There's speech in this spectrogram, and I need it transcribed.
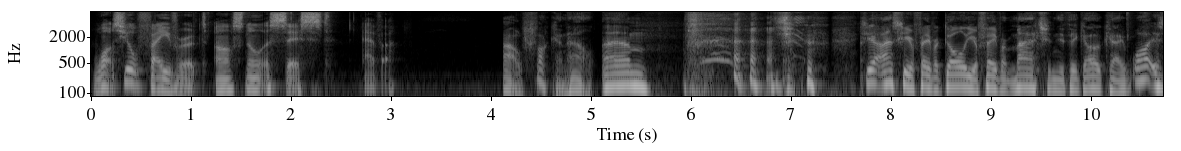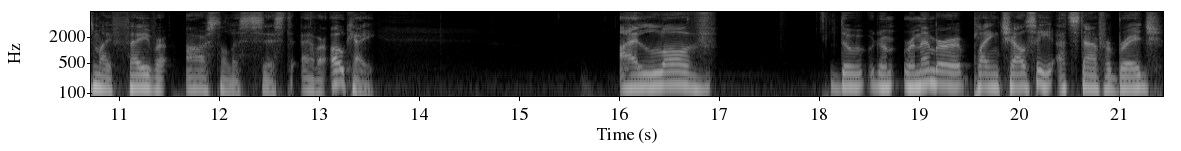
What's your favourite Arsenal assist ever? Oh, fucking hell. Um, you ask your favourite goal, your favourite match, and you think, okay, what is my favourite Arsenal assist ever? Okay. I love the remember playing Chelsea at Stamford Bridge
